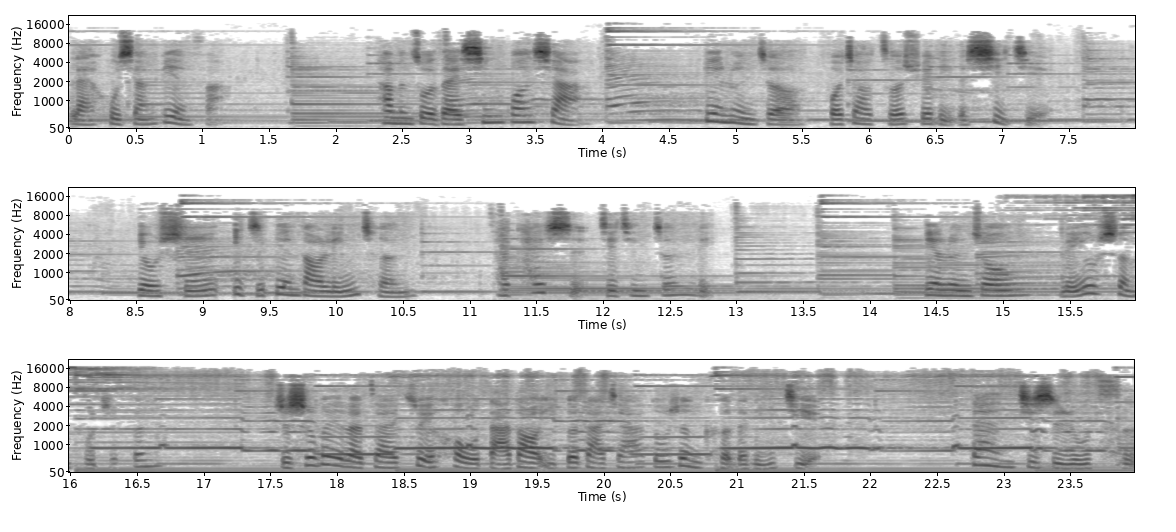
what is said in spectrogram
来互相辩法。他们坐在星光下，辩论着佛教哲学里的细节，有时一直辩到凌晨。才开始接近真理。辩论中没有胜负之分，只是为了在最后达到一个大家都认可的理解。但即使如此，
